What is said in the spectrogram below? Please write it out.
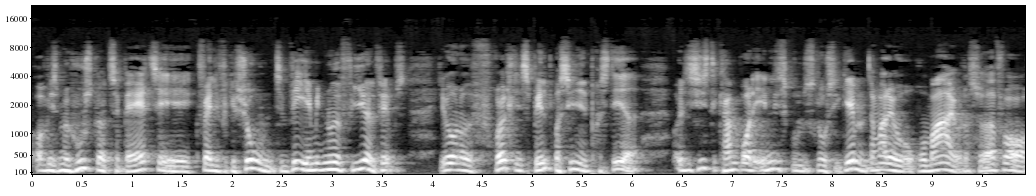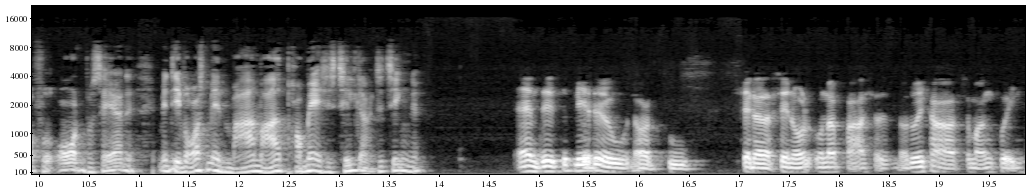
Og hvis man husker tilbage til kvalifikationen til VM i 1994, det var noget frygteligt spil, Brasilien præsterede. Og de sidste kampe, hvor det endelig skulle slås igennem, der var det jo Romario, der sørgede for at få orden på sagerne. Men det var også med en meget, meget pragmatisk tilgang til tingene. Ja, det, det bliver det jo, når du sætter dig selv under pres. Altså, når du ikke har så mange point,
